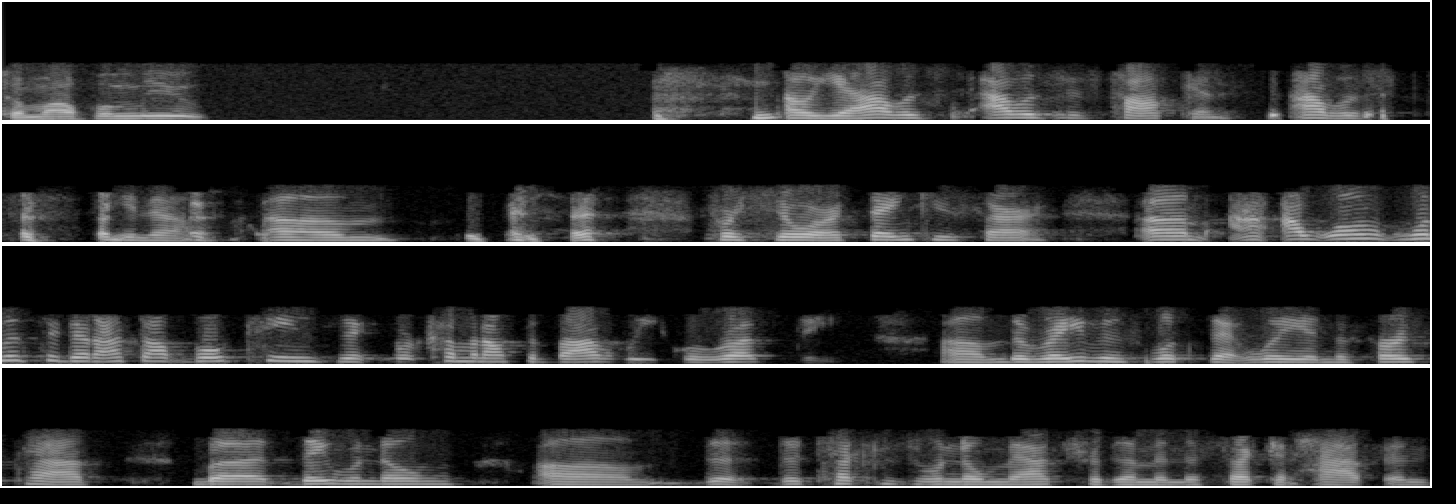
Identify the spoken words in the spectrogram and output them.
Come off of mute. Oh yeah, I was I was just talking. I was, you know, um for sure. Thank you, sir. Um, I, I want, want to say that I thought both teams that were coming off the bye week were rusty. Um, the Ravens looked that way in the first half, but they were no um, the the Texans were no match for them in the second half, and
